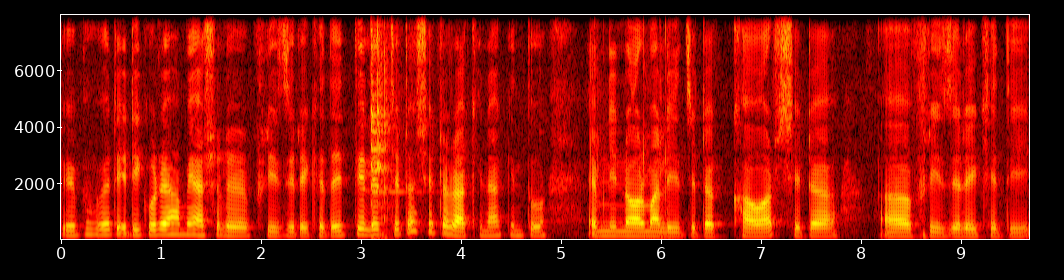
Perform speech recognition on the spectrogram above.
এভাবে রেডি করে আমি আসলে ফ্রিজে রেখে দেই। তেলের যেটা, সেটা রাখি না, কিন্তু এমনি নর্মালি যেটা খাওয়ার, সেটা ফ্রিজে রেখে দিই।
